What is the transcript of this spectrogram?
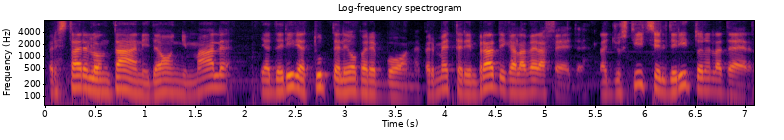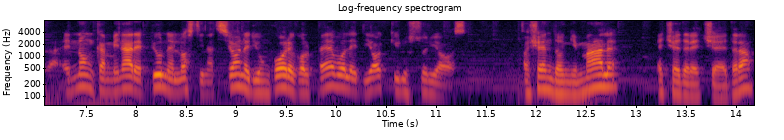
per stare lontani da ogni male e aderire a tutte le opere buone, per mettere in pratica la vera fede, la giustizia e il diritto nella terra, e non camminare più nell'ostinazione di un cuore colpevole e di occhi lussuriosi, facendo ogni male, eccetera, eccetera.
